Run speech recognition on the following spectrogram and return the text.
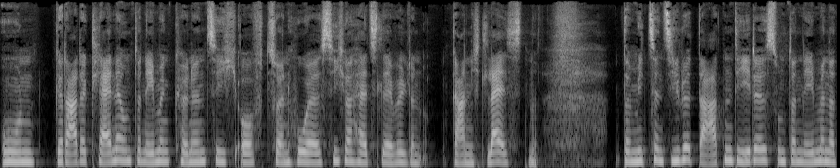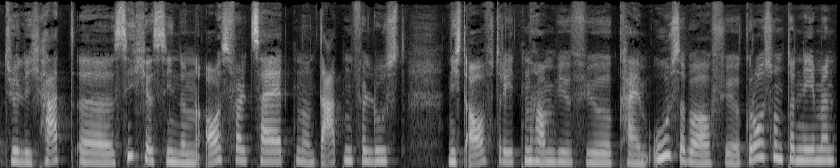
Und gerade kleine Unternehmen können sich oft so ein hohes Sicherheitslevel dann gar nicht leisten damit sensible Daten, die jedes Unternehmen natürlich hat, äh, sicher sind und Ausfallzeiten und Datenverlust nicht auftreten, haben wir für KMUs, aber auch für Großunternehmen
